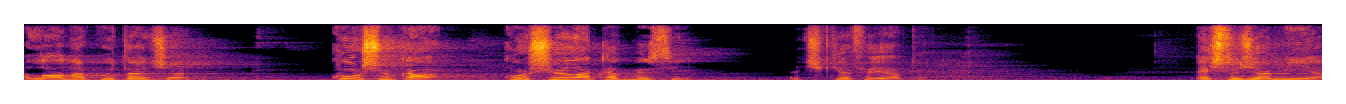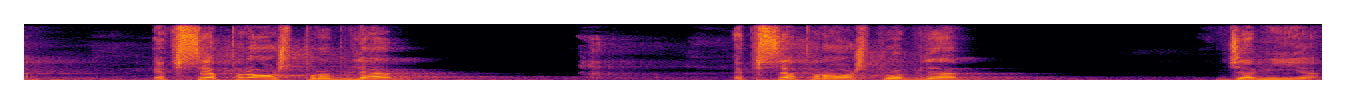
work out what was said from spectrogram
Allahu na kujton që kush ju ka, kush ju dha këtë mirësi? E çka ke feja? E qeto xhamia? E pse pra është problem? E pse pra është problem? xhamia.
